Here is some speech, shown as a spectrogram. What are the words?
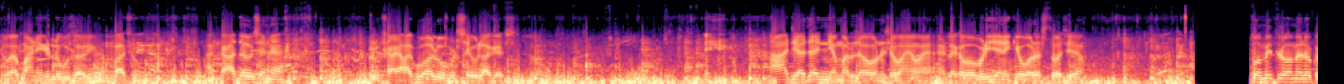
જોવા પાણી કેટલું બધું આવી ગયું પાછું. આ કાદવ છે ને થોડુંક આગું હાલવું પડશે એવું લાગે છે. આ જ્યાં જાય ને અમારે જવાનું છે વાંય વાંય. એટલે ખબર પડી જાય ને કેવો રસ્તો છે તો મિત્રો અમે લોકો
